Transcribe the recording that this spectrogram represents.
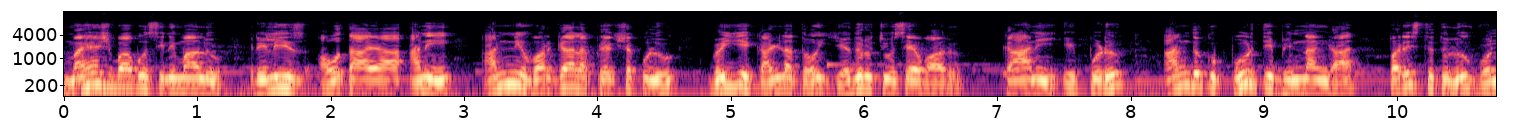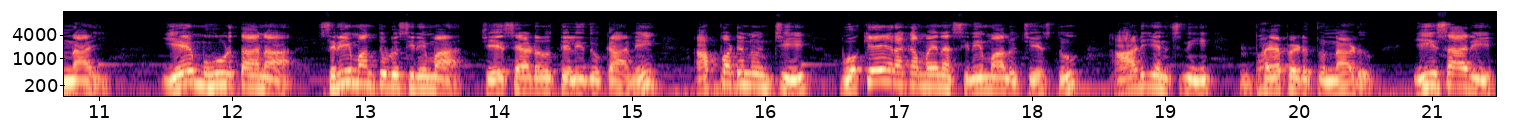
మహేష్ బాబు సినిమాలు రిలీజ్ అవుతాయా అని అన్ని వర్గాల ప్రేక్షకులు వెయ్యి కళ్ళతో ఎదురు చూసేవారు. కానీ ఇప్పుడు అందుకు పూర్తి భిన్నంగా పరిస్థితులు ఉన్నాయి. ఏ ముహూర్తాన శ్రీమంతుడు సినిమా చేశాడో తెలీదు కానీ అప్పటి నుంచి ఒకే రకమైన సినిమాలు చేస్తూ ఆడియన్స్ని భయపెడుతున్నాడు. ఈసారి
